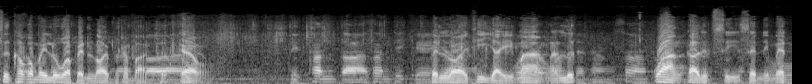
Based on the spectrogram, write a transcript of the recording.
ซึ่งเขาก็ไม่รู้ว่าเป็นรอยพุทธบาทเกิดแก้ว เกเป็นรอยที่ใหญ่มากนะลึกกว้าง 94 เซนติเมตร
